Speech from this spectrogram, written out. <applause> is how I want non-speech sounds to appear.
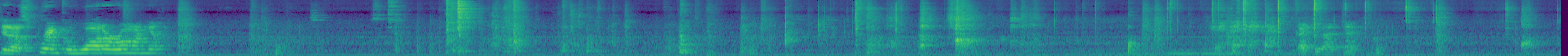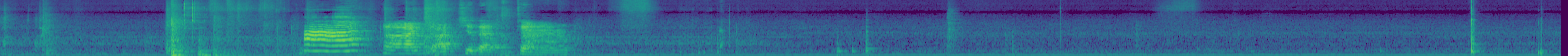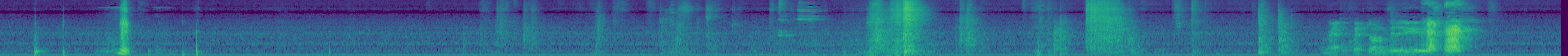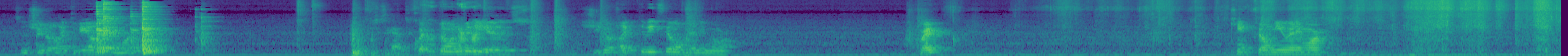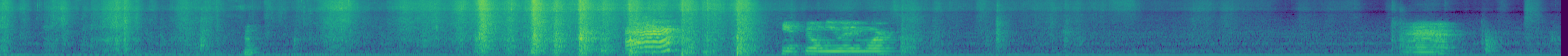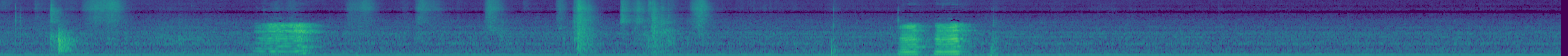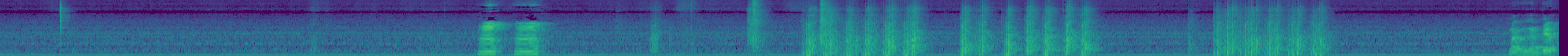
Did I sprinkle water on you? <laughs> Got you that time. I got you that time. Have to quit doing videos <laughs> since you don't like to be on anymore. Just have to quit doing videos. You don't like to be filmed anymore. Right? Can't film you anymore. Hmm. Can't film you anymore. Mm-hmm. Mm-hmm. What are we gonna do?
